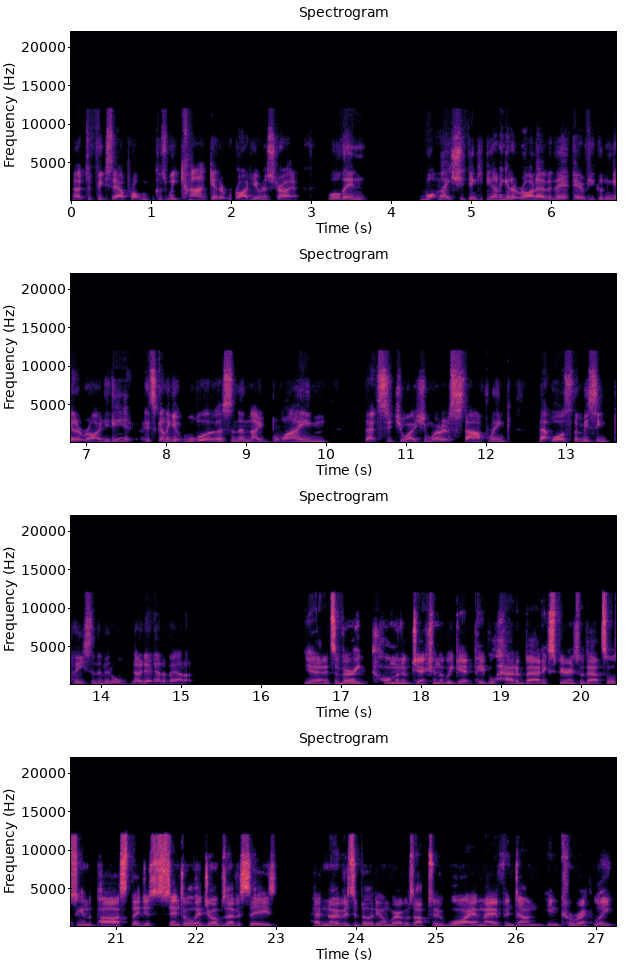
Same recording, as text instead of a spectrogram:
uh, to fix our problem because we can't get it right here in Australia. Well, then what makes you think you're going to get it right over there if you couldn't get it right here? It's going to get worse. And then they blame that situation, whereas StaffLink, that was the missing piece in the middle, no doubt about it. Yeah, it's a very common objection that we get. People had a bad experience with outsourcing in the past. They just sent all their jobs overseas, had no visibility on where it was up to, why it may have been done incorrectly.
